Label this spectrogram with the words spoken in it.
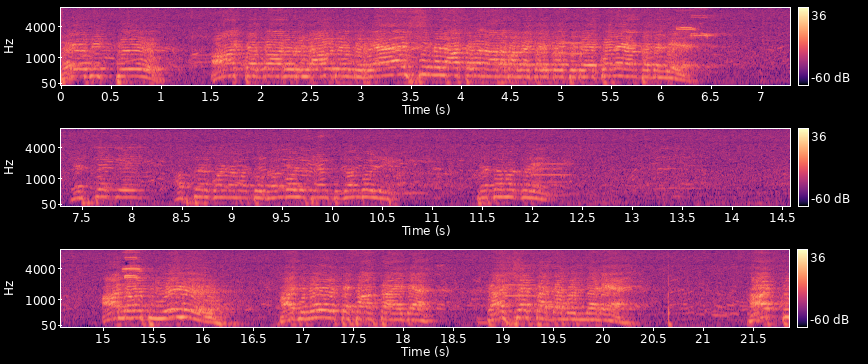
ದಯವಿಟ್ಟು ಆಟಗಾರರು ಯಾವುದೇ ಒಂದು ರ್ಯಾಷನಲ್ ಆಟವನ್ನು ಆಡಬಾರದು ಕೇಳಿಕೊಳ್ತಿದೆ ಕೊನೆ ಹಂತದಲ್ಲಿ. ಎಸ್ಕೆಕೆ ಅಫ್ಸರ್ಕೊಂಡ ಮತ್ತು ಗಂಗೊಳ್ಳಿ ಫ್ರೆಂಡ್ಸ್ ಗಂಗೊಳ್ಳಿ ಪ್ರಥಮ ಕಡೆ ಆ ನಲವತ್ತು ಏಳು ಹದಿನೇಳಕ್ಕೆ ಸಾಗ್ತಾ ಇದೆ. ದಶಕದ ಮುನ್ನಡೆ. ಹತ್ತು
